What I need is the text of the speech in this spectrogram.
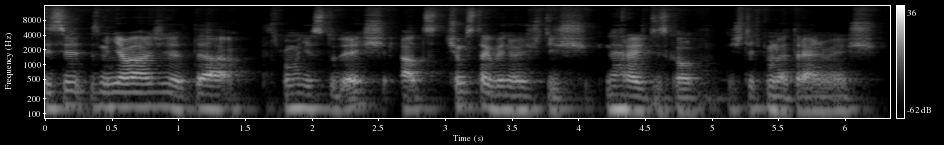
Ty jsi zmiňovala, že teda teď hodně studuješ a čemu se tak věnuješ, když nehraješ disc golf, když teď netrénuješ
